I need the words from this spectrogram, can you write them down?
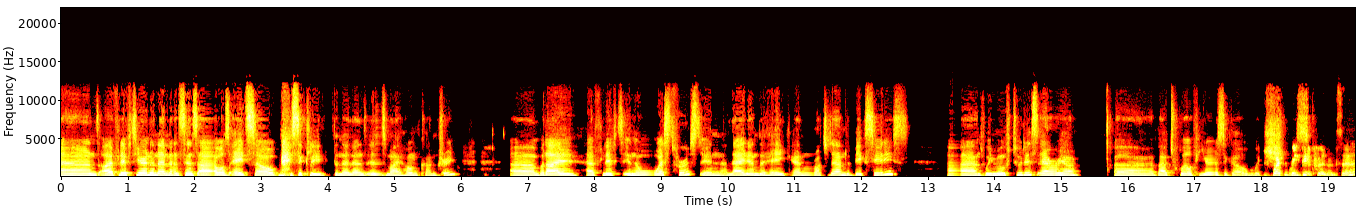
And I've lived here in the Netherlands since I was eight. So basically, the Netherlands is my home country. Um, but I have lived in the West first, in Leiden, The Hague, and Rotterdam, the big cities. And we moved to this area uh, about 12 years ago. Which quite a big difference, eh?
